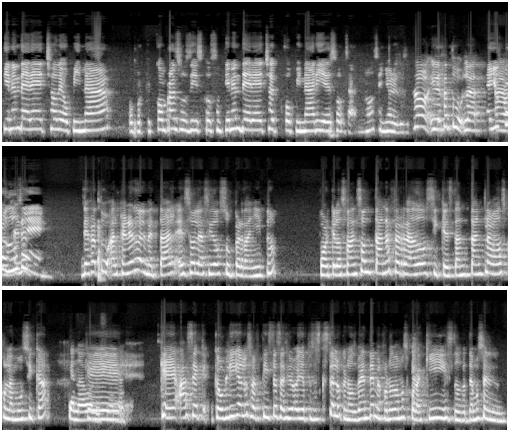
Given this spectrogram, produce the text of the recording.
tienen derecho de opinar o porque compran sus discos tienen derecho de opinar y eso, o sea, no, señores, No, y deja tú, la, ellos género- producen. deja tú, al género del metal eso le ha sido súper dañito porque los fans son tan aferrados y que están tan clavados con la música Que no que, que hace que, que obligue a los artistas a decir, oye, pues es que esto es lo que nos vende, mejor nos vamos por aquí y nos metemos en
